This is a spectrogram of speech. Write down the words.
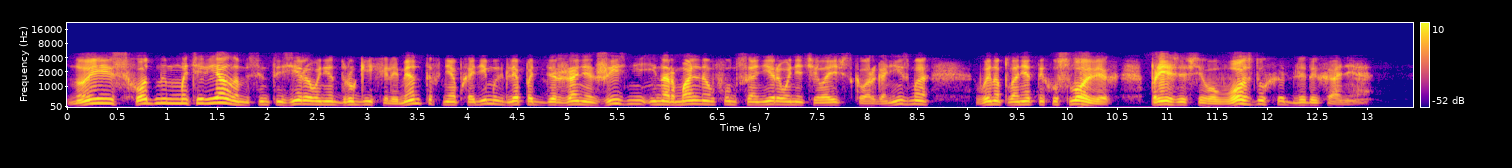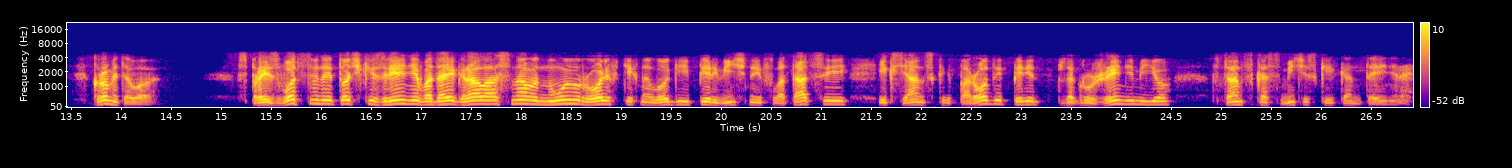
но и исходным материалом синтезирования других элементов, необходимых для поддержания жизни и нормального функционирования человеческого организма в инопланетных условиях, прежде всего воздуха для дыхания. Кроме того, с производственной точки зрения вода играла основную роль в технологии первичной флотации иксианской породы перед загружением ее в транскосмические контейнеры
